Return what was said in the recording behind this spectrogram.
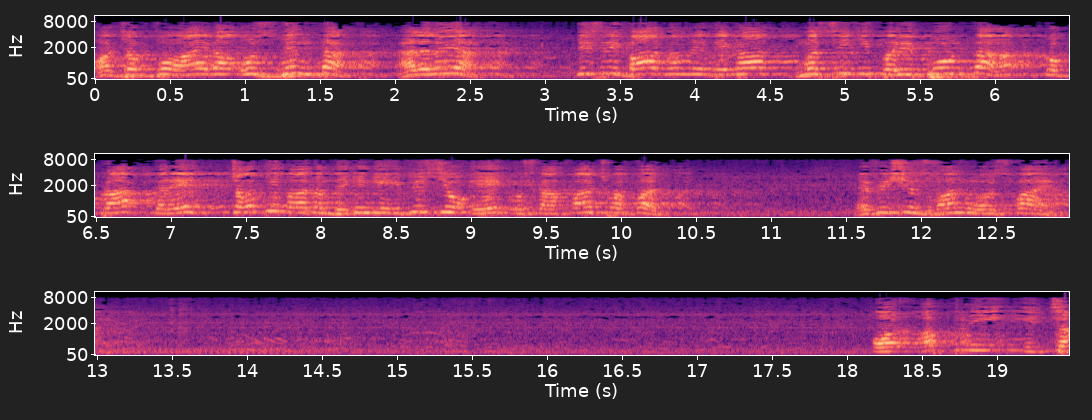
और जब वो आएगा, उस दिन तक। तीसरी बात हमने देखा मसीह की परिपूर्णता को प्राप्त करें। चौथी बात हम देखेंगे इफिसियों एक उसका पांचवा पद। Ephesians one verse five. और अपनी इच्छा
